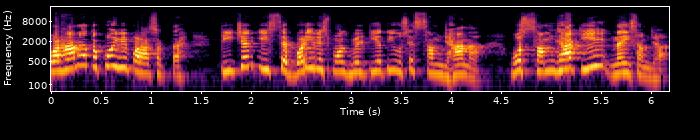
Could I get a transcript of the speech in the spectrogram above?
पढ़ाना तो कोई भी पढ़ा सकता है। टीचर की इससे बड़ी रिस्पॉन्सिबिलिटी होती है उसे समझाना। वो समझा कि नहीं समझा।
